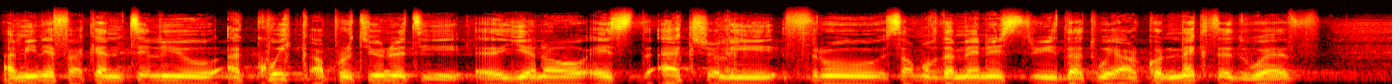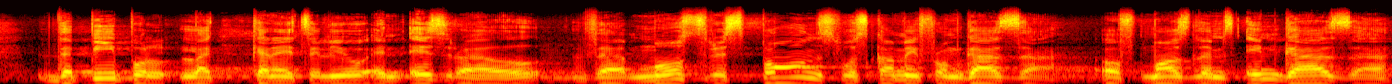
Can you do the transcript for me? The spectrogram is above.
I mean, if I can tell you a quick opportunity, uh, you know, it's actually through some of the ministry that we are connected with the people, like can I tell you, in Israel, the most response was coming from Gaza, of Muslims in Gaza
